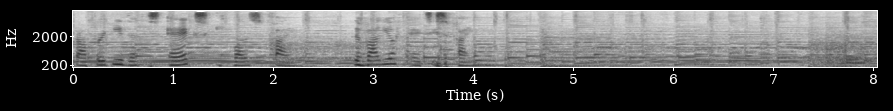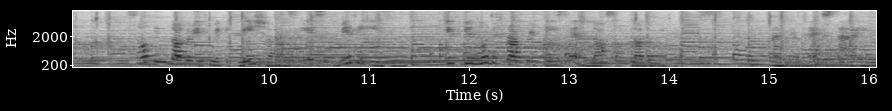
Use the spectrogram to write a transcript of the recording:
property, that is x equals 5. The value of x is 5. solving logarithmic equations is really easy if you know the properties and laws of logarithms. Until next time!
